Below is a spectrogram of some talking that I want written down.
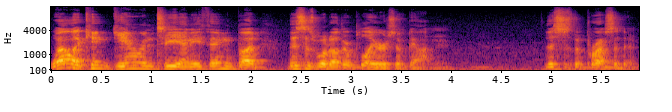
well, I can't guarantee anything, but this is what other players have gotten. This is the precedent.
